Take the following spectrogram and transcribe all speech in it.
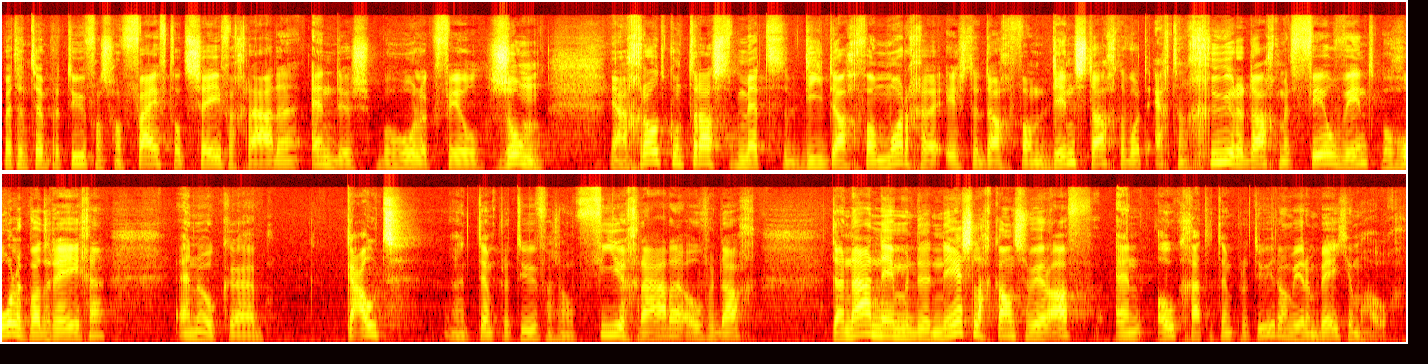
met een temperatuur van zo'n 5 tot 7 graden en dus behoorlijk veel zon. Ja, een groot contrast met die dag van morgen is de dag van dinsdag. Dat wordt echt een gure dag met veel wind, behoorlijk wat regen en ook uh, koud. Een temperatuur van zo'n 4 graden overdag. Daarna nemen de neerslagkansen weer af en ook gaat de temperatuur dan weer een beetje omhoog.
